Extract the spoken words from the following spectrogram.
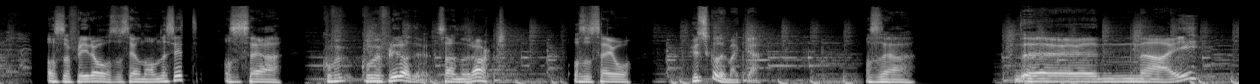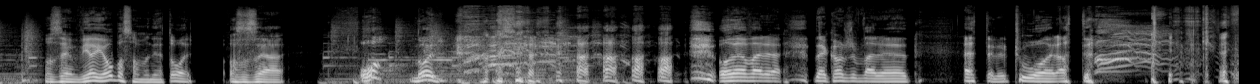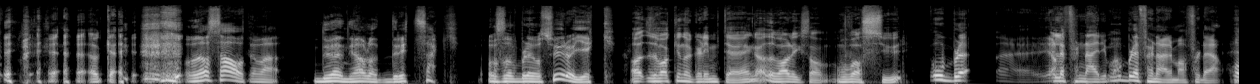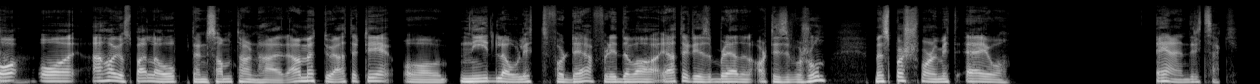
og så flirer hun, og så sier hun navnet sitt, og så sier jeg hvorfor, hvorfor flirer du? Sa jeg noe rart? Og så sier hun husker du meg ikke? Og så sier jeg «Eh, nei. Og så sier hun vi har jobba sammen i et år. Og så sier jeg å, når? og det er bare Det er kanskje bare ett eller to år etter. ok. Og da sa hun til meg Du er en jævla drittsekk. Og så ble hun sur og gikk. Ah, Det var ikke noe glimt i øyet engang? Det var liksom, Hun var sur? Hun ble, Eller fornærma? hun ble fornærma for det. Og, og jeg har jo spilla opp den samtalen her. Jeg har møtt henne i ettertid og nidla henne litt for det, fordi det var, i ettertid så ble det en artig situasjon. Men spørsmålet mitt er jo Er jeg en drittsekk?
